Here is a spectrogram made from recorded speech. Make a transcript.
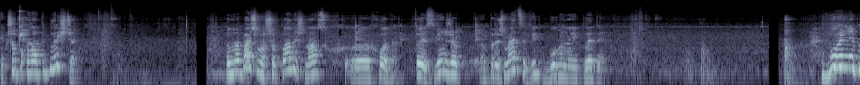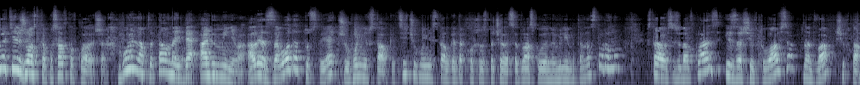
Якщо показати ближче, то ми бачимо, що вкладиш у нас е. Тобто він же прижметься від бугельної плити. В бугельній плиті жорстка посадка вкладиша. Бугельна плита вона йде алюмінієва, але з заводу тут стоять чугунні вставки. Ці чугунні вставки також розточилися 2,5 мм на сторону, вставився сюди вкладиш і зашифтувався на два шифта.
